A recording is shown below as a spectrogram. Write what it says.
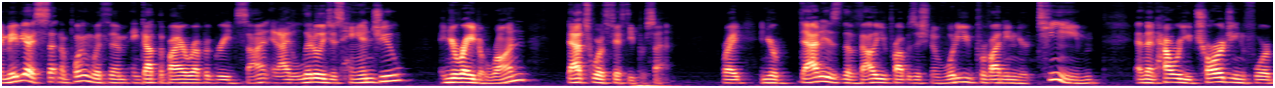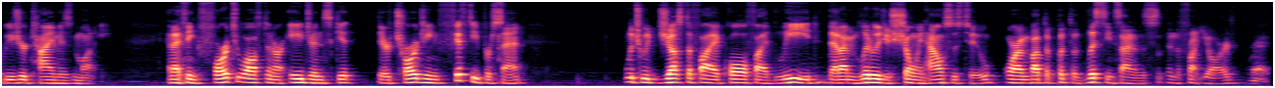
and maybe I set an appointment with him and got the buyer rep agreed sign, and I literally just hand you and you're ready to run, that's worth 50%. Right. And you're that is the value proposition of what are you providing your team, and then how are you charging for it because your time is money. And I think far too often our agents get they're charging 50%, which would justify a qualified lead that I'm literally just showing houses to, or I'm about to put the listing sign in the, in the front yard. Right.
